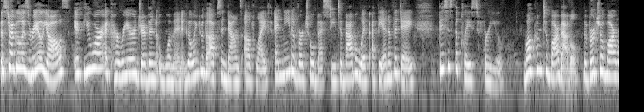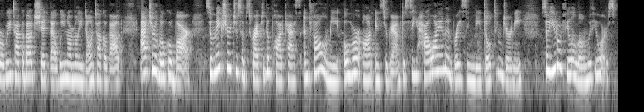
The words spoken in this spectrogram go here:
The struggle is real, y'alls. If you are a career driven woman going through the ups and downs of life and need a virtual bestie to babble with at the end of the day, this is the place for you. Welcome to Bar Babble, the virtual bar where we talk about shit that we normally don't talk about at your local bar. So make sure to subscribe to the podcast and follow me over on Instagram to see how I am embracing the adulting journey so you don't feel alone with yours.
